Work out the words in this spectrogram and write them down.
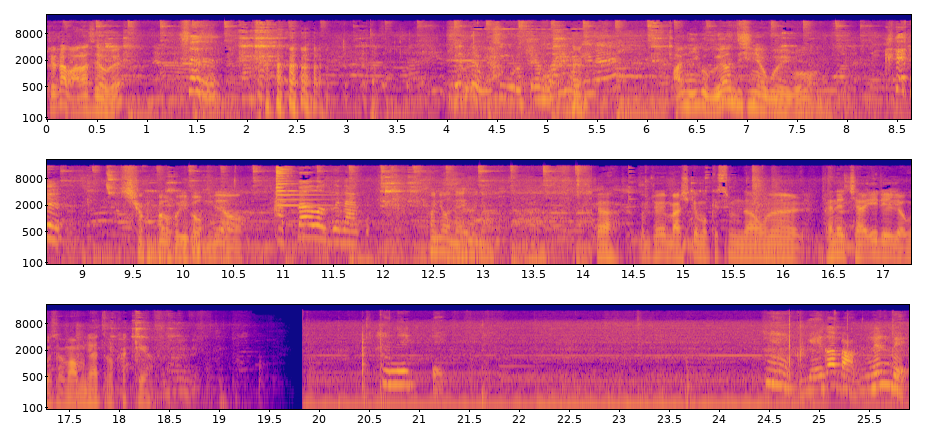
대답 안 하세요 왜? 맨날 우승으로 때워. 아니 이거 왜 안 드시냐고요 이거 정말 어이가 없네요 아빠 먹으라고. 효녀네 효녀 자 그럼 저희 맛있게 먹겠습니다 오늘 베네치아 1일 여기서 마무리 하도록 할게요 한일 때. 흠, 얘가 막내인데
